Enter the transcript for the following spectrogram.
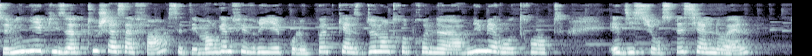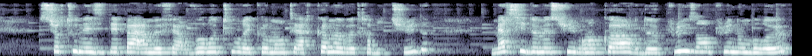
Ce mini-épisode touche à sa fin. C'était Morgane Février pour le podcast de l'entrepreneur numéro 30, édition spéciale Noël. Surtout n'hésitez pas à me faire vos retours et commentaires comme à votre habitude. Merci de me suivre encore de plus en plus nombreux.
